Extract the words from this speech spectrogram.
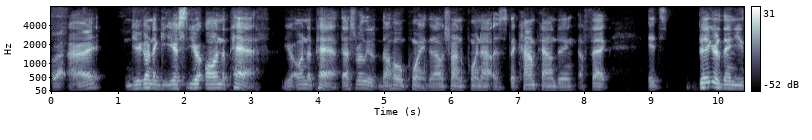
Right. all right, you're going to get you're you're on the path. You're on the path. That's really the whole point that I was trying to point out is the compounding effect. It's bigger than you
